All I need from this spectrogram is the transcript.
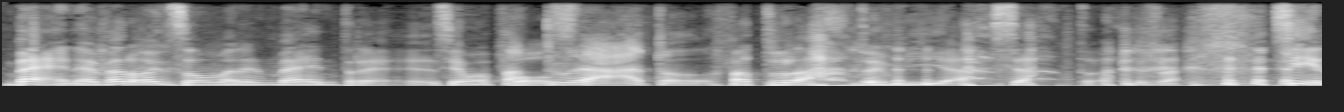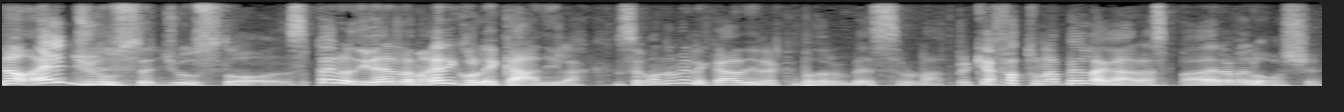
bene, però insomma nel mentre eh, siamo a posto Fatturato. fatturato e via. esatto, esatto. Sì, no, è giusto, è giusto. Spero di vederla magari con le Cadillac. Secondo me le Cadillac potrebbe essere un altro. Perché ha fatto una bella gara a Spa, era veloce.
